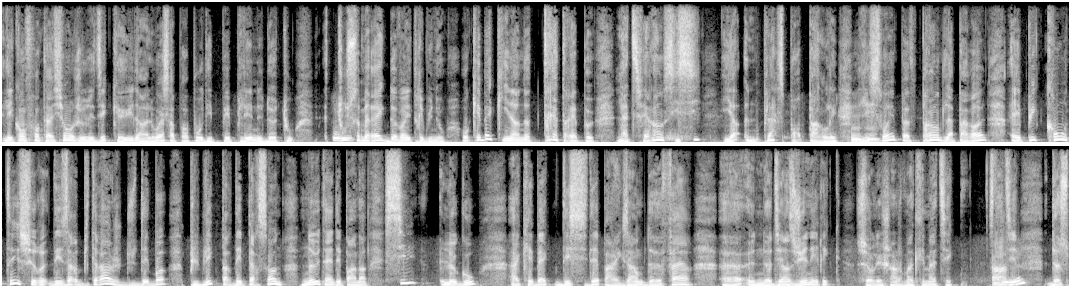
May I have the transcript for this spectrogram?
les confrontations juridiques qu'il y a eu dans l'Ouest à propos des pipelines et de tout, tout se règle devant les tribunaux. Au Québec, il y en a très, très peu. La différence ici, il y a une place pour parler. Les citoyens peuvent prendre la parole et puis compter sur des arbitrages du débat public par des personnes neutres indépendantes. Si Legault, à Québec, décidait, par exemple, de faire euh, une audience générique sur les changements climatiques. C'est-à-dire de se-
